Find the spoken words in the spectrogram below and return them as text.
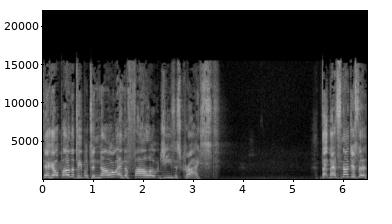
to help other people to know and to follow Jesus Christ? That, that's not just a,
